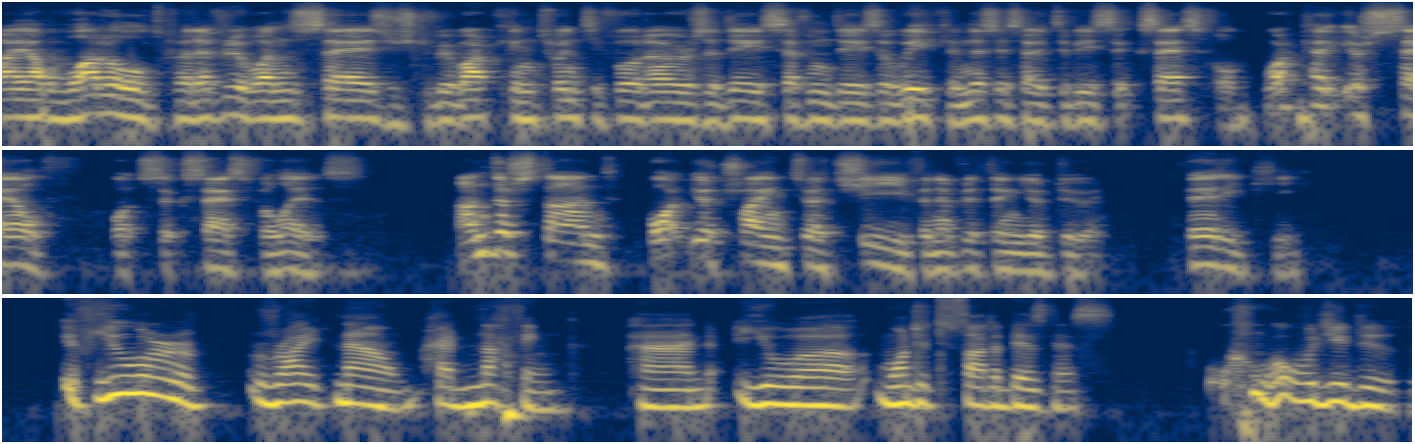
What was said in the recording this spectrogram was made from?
by a world where everyone says you should be working 24 hours a day, seven days a week, and this is how to be successful. Work out yourself what successful is. Understand what you're trying to achieve in everything you're doing. Very key. If you were right now, had nothing, and you wanted to start a business, what would you do?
